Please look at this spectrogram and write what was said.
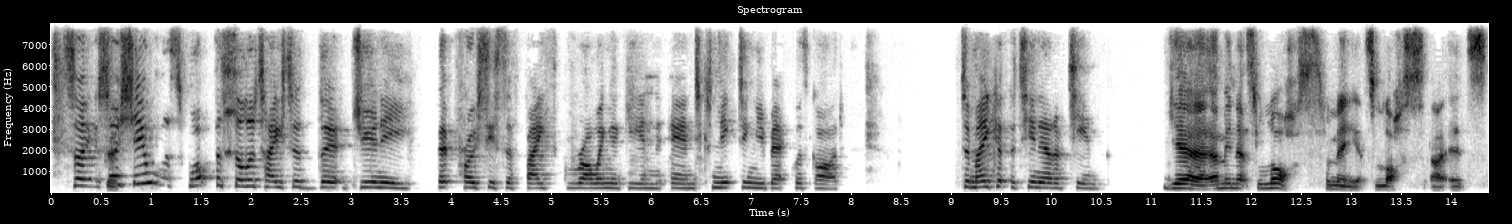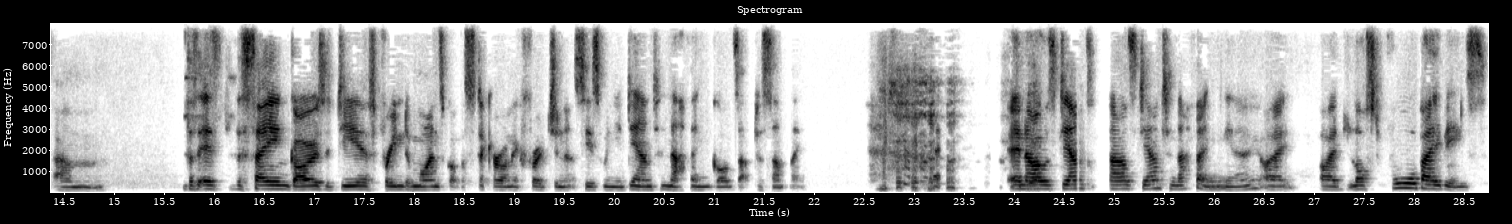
So, so share with us what facilitated that journey, that process of faith growing again and connecting you back with God to make it the 10 out of 10. Yeah, I mean, it's loss for me. It's loss. Uh, it's um, as the saying goes, a dear friend of mine's got the sticker on her fridge and it says, when you're down to nothing, God's up to something. and yeah. I was down, I was down to nothing, you know, I, I'd lost four babies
